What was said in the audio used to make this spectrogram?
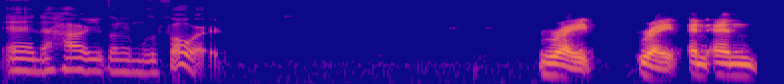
and how are you going to move forward? Right. Right. And and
